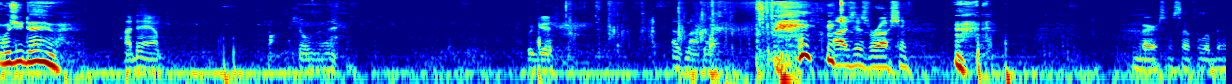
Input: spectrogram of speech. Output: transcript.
What'd you do? I damn. My shoulder there. We're good. That was my fault. I was just rushing. Embarrassed myself a little bit.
